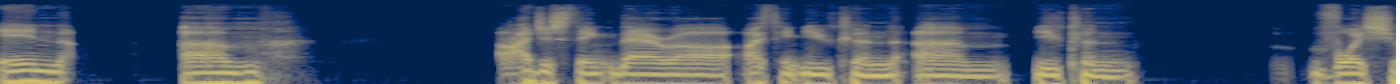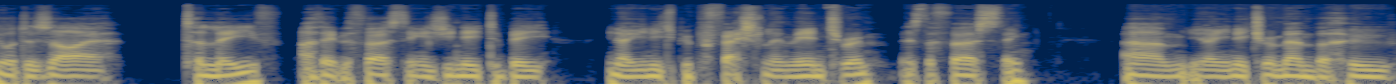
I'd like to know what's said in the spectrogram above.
in um, I just think there are. I think you can um, you can voice your desire to leave, I think the first thing is you need to be, you know, you need to be professional in the interim is the first thing. Um, you know, you need to remember who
